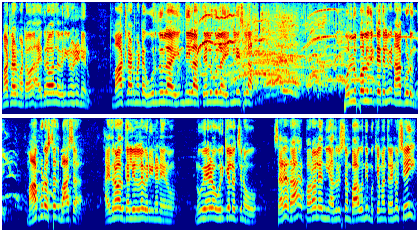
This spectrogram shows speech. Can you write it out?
మాట్లాడమంటావా? హైదరాబాద్లో పెరిగినోని నేను. మాట్లాడమంటే ఉర్దూలా హిందీలా తెలుగులా ఇంగ్లీష్లా. పొల్లు పొల్లు తిట్టే తెలివి నాకు కూడా ఉంది. మాకు కూడా వస్తుంది భాష. హైదరాబాద్ గల్లీలలో పెరిగిన నేను. నువ్వేడో ఊరికెళ్ళి వచ్చినావు. సరే రా పర్వాలేదు నీ అదృష్టం బాగుంది ముఖ్యమంత్రి అయినావు చేయి.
